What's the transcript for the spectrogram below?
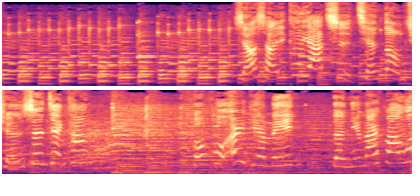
小小一颗牙齿牵动全身健康，丰富二点零等您来发问。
